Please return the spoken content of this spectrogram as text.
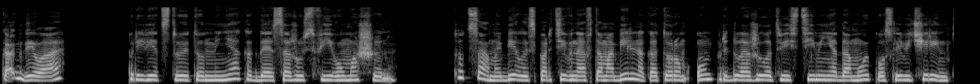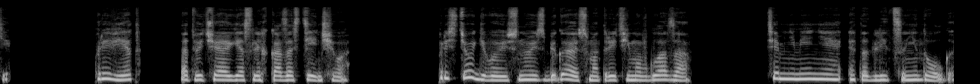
«Как дела?» — приветствует он меня, когда я сажусь в его машину. Тот самый белый спортивный автомобиль, на котором он предложил отвезти меня домой после вечеринки. «Привет», — отвечаю я слегка застенчиво. Пристегиваюсь, но избегаю смотреть ему в глаза. Тем не менее, это длится недолго.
